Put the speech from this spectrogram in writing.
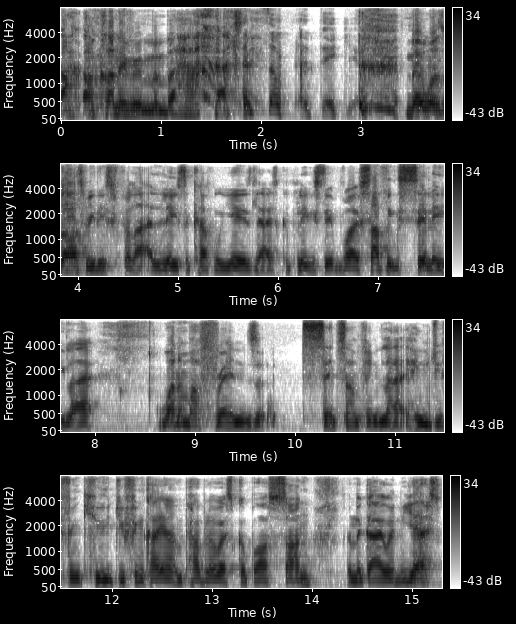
I, I can't even remember how. That's so ridiculous. no one's asked me this for like at least a couple years now. It's completely simple. But something silly like one of my friends said something like, "Who do you think? Who do you think I am, Pablo Escobar's son?" And the guy went, "Yes."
